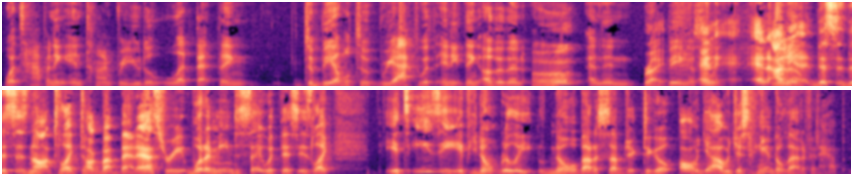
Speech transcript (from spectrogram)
what's happening in time for you to let that thing to be able to react with anything other than uh and then right being asleep. and and i you mean this is this is not to like talk about badassery what i mean to say with this is like it's easy if you don't really know about a subject to go oh yeah i would just handle that if it happened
